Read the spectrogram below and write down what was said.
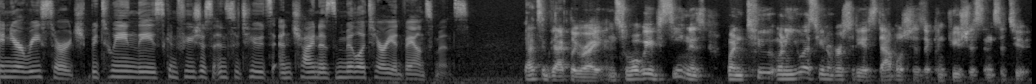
in your research between these Confucius Institutes and China's military advancements? That's exactly right. And so what we've seen is when two when a US university establishes a Confucius Institute,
